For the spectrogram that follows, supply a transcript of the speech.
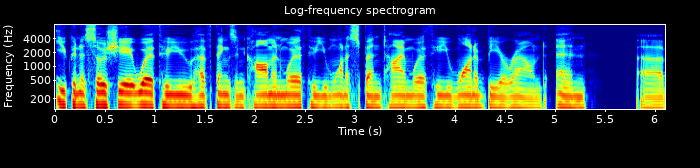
you can associate with, who you have things in common with, who you want to spend time with, who you want to be around. And uh,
